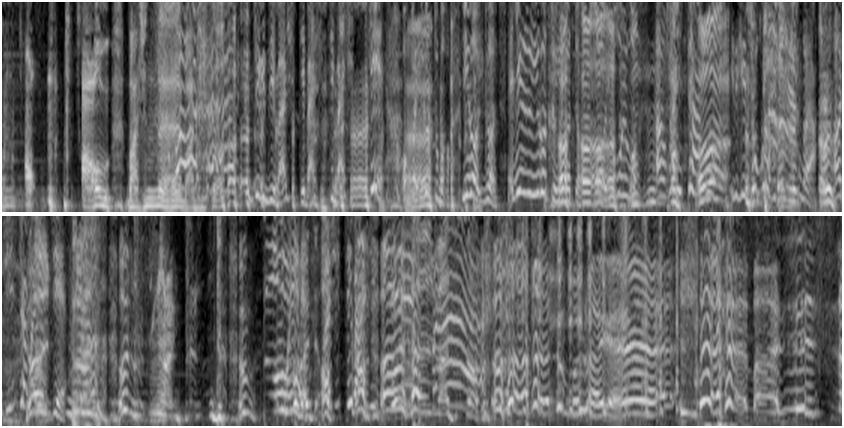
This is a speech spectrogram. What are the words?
음, 어, 아우, 맛있네, 맛있어. 그치 그치 맛있지 맛있지 맛있지 오빠 이것도 먹어 이거 이거 이거 이것도 이것도 어 이거 이거 아 화이트하고 이렇게 초콜릿 섞인 거야 아 진짜 맛있지 왜 이래? 맛있지, 맛있지, 오빠. 맛있어. 눈물 나게. 맛있어.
